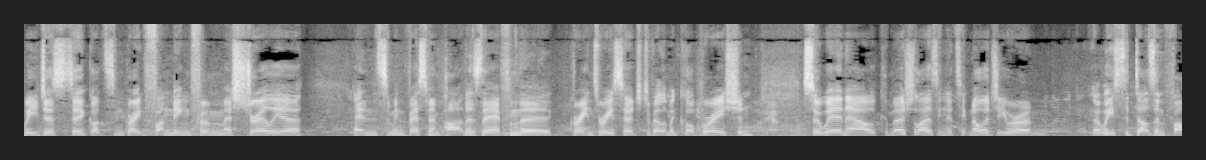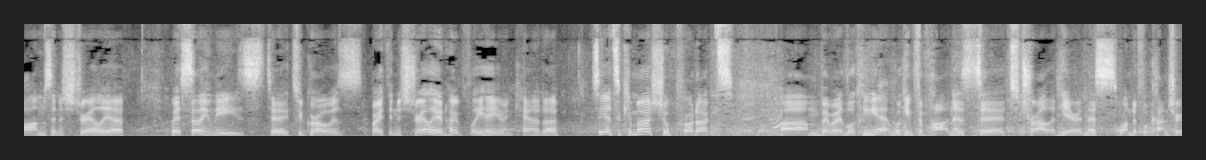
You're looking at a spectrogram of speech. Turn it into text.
We just uh, got some great funding from Australia and some investment partners there from the Grains Research Development Corporation. So we're now commercializing the technology. We're on at least a dozen farms in Australia. We're selling these to, to growers both in Australia and hopefully here in Canada. So yeah, it's a commercial product, um, but we're looking yeah looking for partners to, to trial it here in this wonderful country.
